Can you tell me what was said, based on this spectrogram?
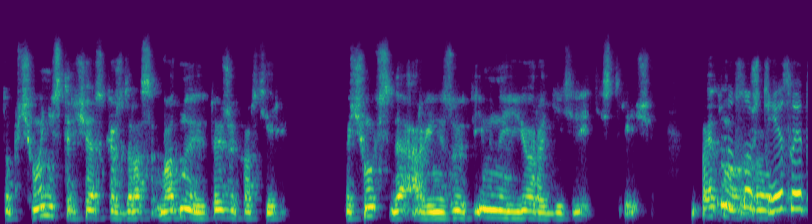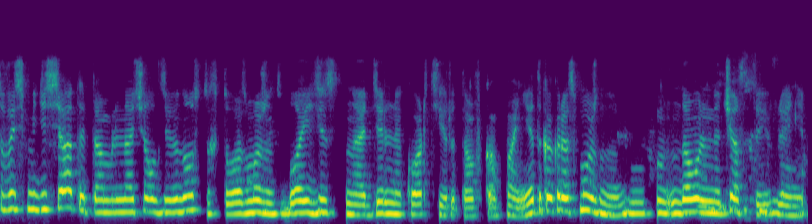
то почему они встречаются каждый раз в одной и той же квартире? Почему всегда организуют именно ее родители эти встречи? Поэтому... Ну, слушайте, если это 80-е там, или начало 90-х, то, возможно, это была единственная отдельная квартира там в компании. Это как раз можно, довольно частое явление.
